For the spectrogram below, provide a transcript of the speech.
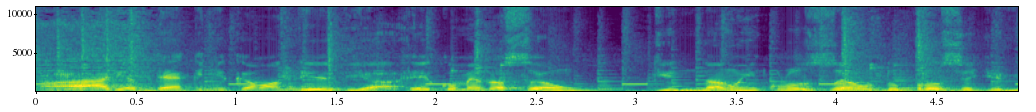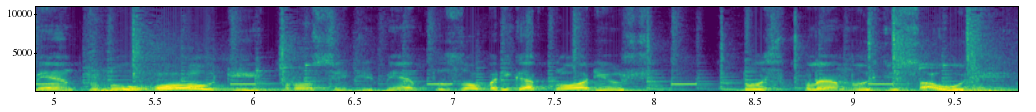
a área técnica manteve a recomendação de não inclusão do procedimento no rol de procedimentos obrigatórios dos planos de saúde.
